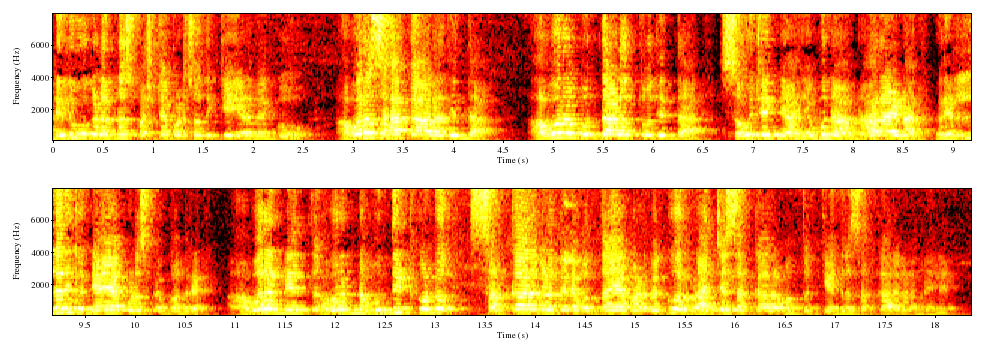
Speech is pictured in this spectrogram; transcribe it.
ನಿಲುವುಗಳನ್ನ ಸ್ಪಷ್ಟಪಡಿಸೋದಕ್ಕೆ ಹೇಳ್ಬೇಕು. ಅವರ ಸಹಕಾರದಿಂದ ಅವರ ಮುಂದಾಳತ್ವದಿಂದ ಸೌಜನ್ಯ, ಯಮುನಾ, ನಾರಾಯಣ ಇವರೆಲ್ಲರಿಗೂ ನ್ಯಾಯ ಕೊಡಿಸ್ಬೇಕು ಅಂದ್ರೆ ಅವರ ನೇತ್, ಅವರನ್ನ ಮುಂದಿಟ್ಕೊಂಡು ಸರ್ಕಾರಗಳ ಮೇಲೆ ಒತ್ತಾಯ ಮಾಡಬೇಕು, ರಾಜ್ಯ ಸರ್ಕಾರ ಮತ್ತು ಕೇಂದ್ರ ಸರ್ಕಾರಗಳ ಮೇಲೆ.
